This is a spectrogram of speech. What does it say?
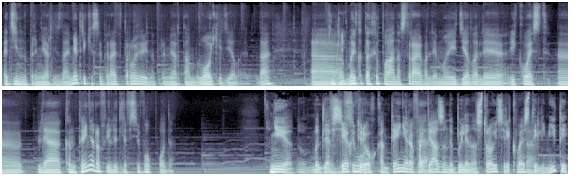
один, например, не знаю, метрики собирает, второй, например, там логи делает, да. Okay. Uh, мы когда HPA настраивали, мы делали request uh, для контейнеров или для всего пода? Нет, ну, мы для всех всего. трех контейнеров да. обязаны были настроить реквесты да. и лимиты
